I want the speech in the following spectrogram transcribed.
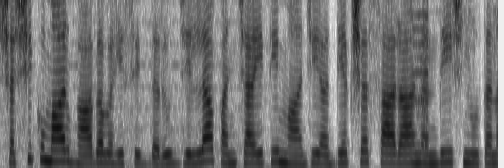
ಶಶಿಕುಮಾರ್ ಭಾಗವಹಿಸಿದ್ದರು. ಜಿಲ್ಲಾ ಪಂಚಾಯಿತಿ ಮಾಜಿ ಅಧ್ಯಕ್ಷ ಸಾರಾ ನಂದೀಶ್ ನೂತನ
